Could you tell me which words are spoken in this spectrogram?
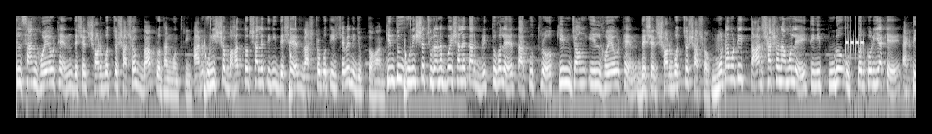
ইল সাং হয়ে ওঠেন দেশের সর্বোচ্চ শাসক বা প্রধানমন্ত্রী। আর উনিশশো বাহাত্তর সালে তিনি দেশের রাষ্ট্রপতি হিসেবে নিযুক্ত হন। কিন্তু উনিশশো চুরানব্বই সালে তার মৃত্যু হলে তার পুত্র কিম জং ইল হয়ে ওঠেন দেশের সর্বোচ্চ শাসক। মোটামুটি তার শাসন আমলেই তিনি পুরো উত্তর কোরিয়াকে একটি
